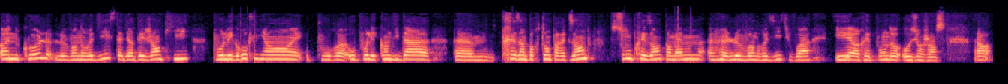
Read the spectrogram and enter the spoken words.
on-call le vendredi, c'est-à-dire des gens qui pour les gros clients pour, ou pour les candidats euh, très importants, par exemple, sont présents quand même euh, le vendredi, tu vois, et euh, répondent aux urgences. Alors,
